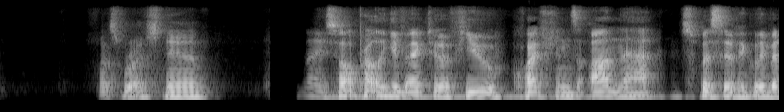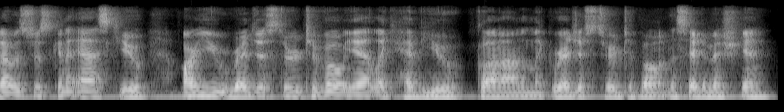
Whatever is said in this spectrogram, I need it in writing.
that's where I stand. Nice. I'll probably get back to a few questions on that specifically, but I was just going to ask you, are you registered to vote yet? Like, have you gone on and like registered to vote in the state of Michigan?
